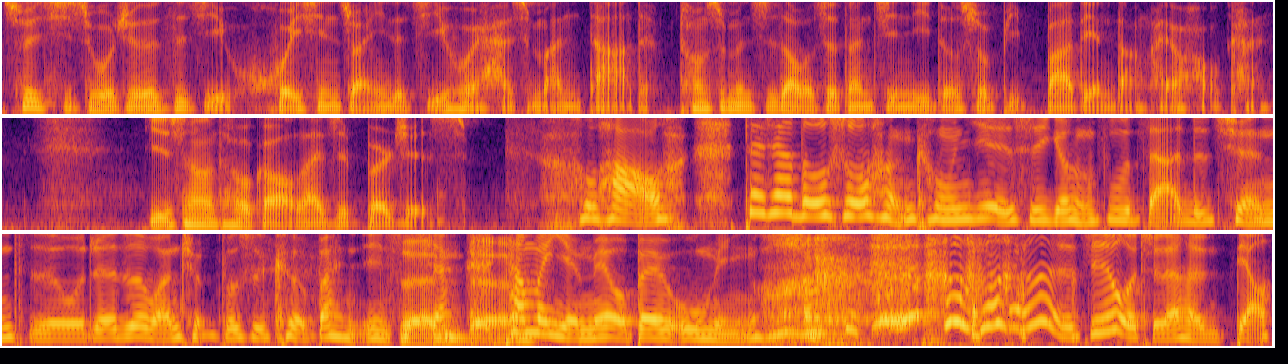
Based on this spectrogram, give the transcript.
所以其实我觉得自己回心转意的机会还是蛮大的。同事们知道我这段经历，都说比八点档还要好看。以上的投稿来自 Burgess。哇，wow, 大家都说航空业是一个很复杂的圈子，我觉得这完全不是刻板印象，他们也没有被污名化。其实我觉得很屌，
